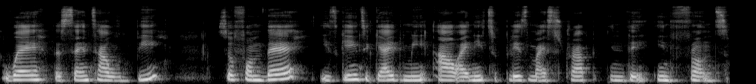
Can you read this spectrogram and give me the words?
where the center would be. So from there, is going to guide me how I need to place my strap in the in front.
